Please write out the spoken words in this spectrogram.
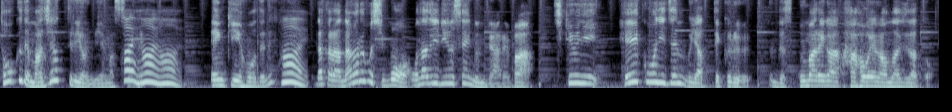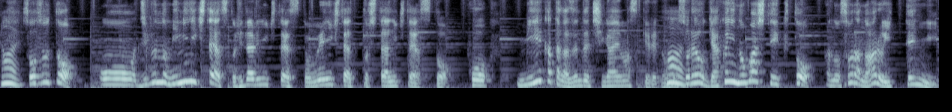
遠くで交わってるように見えますよはいね。は遠近法でね。いはいはい。だから流れ星も同じ流星群であれば地球に平行に全部やってくるんです生まれが母親が同じだとはい。そうするとお自分の右に来たやつと左に来たやつと上に来たやつと下に来たやつとこう見え方が全然違いますけれども、はいそれを逆に伸ばしていくとあの空のある一点に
